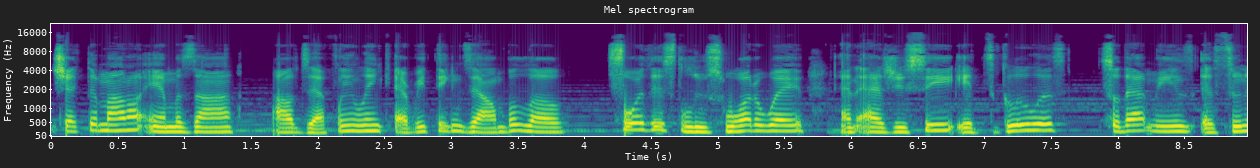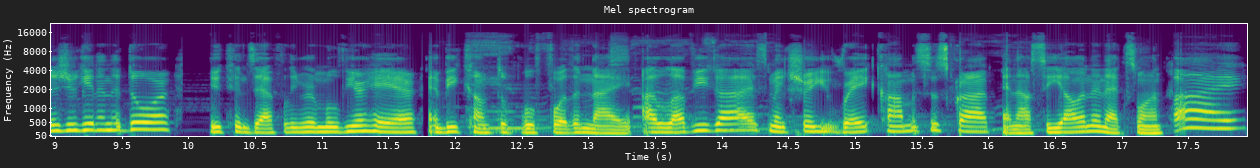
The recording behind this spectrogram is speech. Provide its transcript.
Check them out on Amazon. I'll definitely link everything down below for this loose water wave. And as you see, it's glueless. So that means as soon as you get in the door, you can definitely remove your hair and be comfortable for the night. I love you guys. Make sure you rate, comment, subscribe, and I'll see y'all in the next one. Bye.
